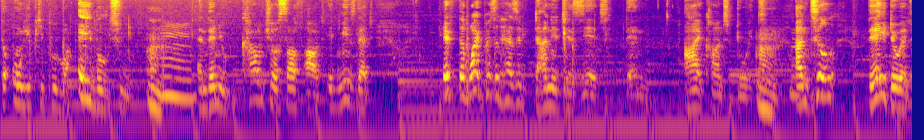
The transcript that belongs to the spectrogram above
the only people who are able to mm. and then you count yourself out it means that if the white person hasn't done it as yet then i can't do it mm. hmm. until they do it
